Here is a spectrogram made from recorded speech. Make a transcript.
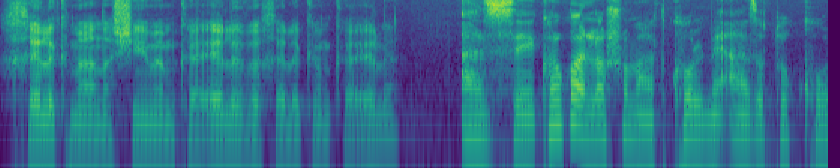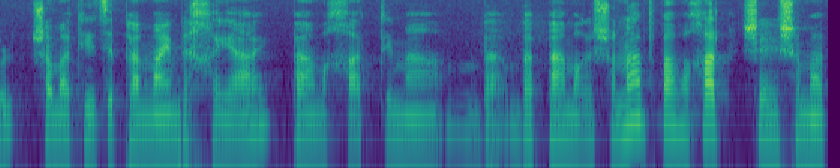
חלק מהאנשים הם כאלה וחלק הם כאלה? אז אה, קודם כל, אני לא שומעת קול מאז אותו קול. שמעתי את זה פעמיים בחיי, פעם אחת ה... בפעם הראשונה, ופעם אחת ששמעת,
